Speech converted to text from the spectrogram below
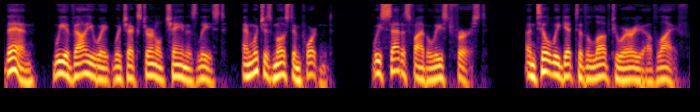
Then, we evaluate which external chain is least, and which is most important. We satisfy the least first. Until we get to the love to area of life.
